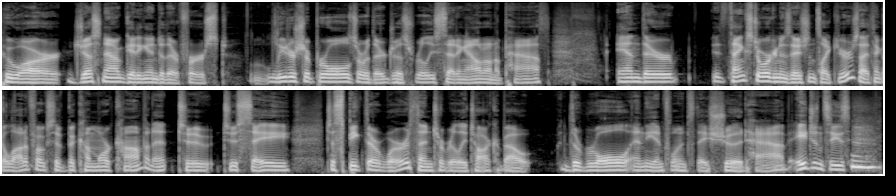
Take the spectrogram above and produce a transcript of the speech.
who are just now getting into their first leadership roles or they're just really setting out on a path and they're thanks to organizations like yours, I think a lot of folks have become more confident to to say to speak their worth and to really talk about the role and the influence they should have. Agencies mm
